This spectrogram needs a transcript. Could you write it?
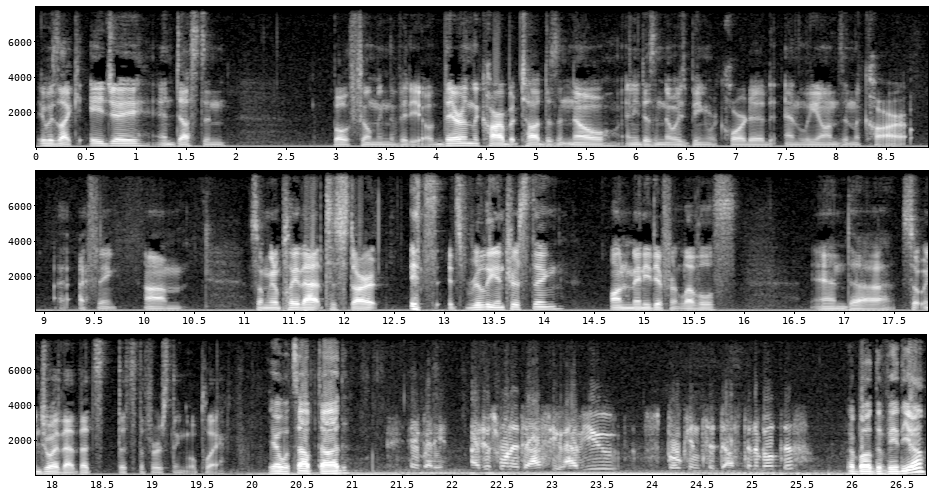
it was like AJ and Dustin both filming the video. They're in the car, but Todd doesn't know, and he doesn't know he's being recorded, and Leon's in the car, I, I think. Um, so I'm gonna play that to start. It's it's really interesting on many different levels, and uh, so enjoy that. That's that's the first thing we'll play. Yeah, what's up, Todd? Hey, buddy. I just wanted to ask you, have you spoken to Dustin about this? About the video?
